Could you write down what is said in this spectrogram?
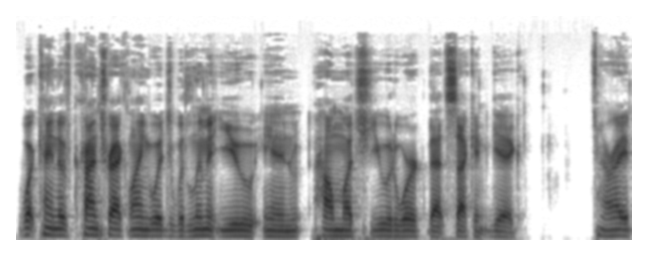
what kind of contract language would limit you in how much you would work that second gig. All right.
